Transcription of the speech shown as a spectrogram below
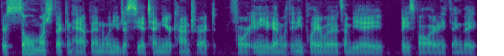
there's so much that can happen when you just see a 10 year contract for any again with any player whether it's nba baseball or anything they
